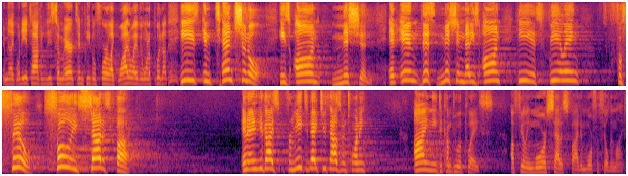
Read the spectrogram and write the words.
and be like, what are you talking to these Samaritan people for? Like, why do I even want to put up? He's intentional, he's on mission. And in this mission that he's on, he is feeling fulfilled, fully satisfied. And, and you guys, for me today, 2020, I need to come to a place of feeling more satisfied and more fulfilled in life.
